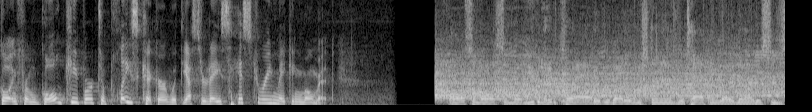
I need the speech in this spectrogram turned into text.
going from goalkeeper to place kicker with yesterday's history making moment. Awesome, awesome moment. You can hear the crowd. Everybody understands what's happening right now. This is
